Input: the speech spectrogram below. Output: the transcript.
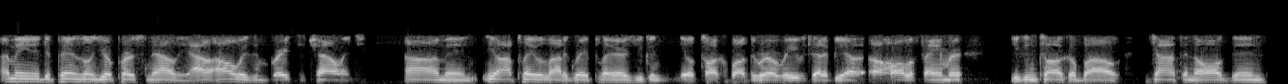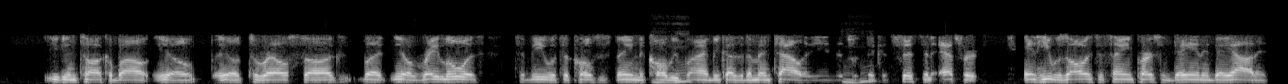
I mean, it depends on your personality. I, I always embrace the challenge. Um, and, you know, I play with a lot of great players. You can, you know, talk about Darrelle Revis, that'd be a, a Hall of Famer. You can talk about Jonathan Ogden. You can talk about, you know, you know, Terrell Suggs. But, you know, Ray Lewis – to me was the closest thing to Kobe mm-hmm. Bryant because of the mentality and the, mm-hmm. the consistent effort. And he was always the same person day in and day out. And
